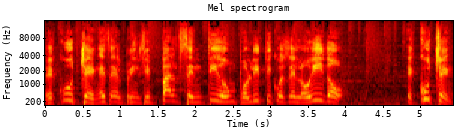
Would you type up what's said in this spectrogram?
escuchen, ese es el principal sentido de un político, es el oído. Escuchen.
